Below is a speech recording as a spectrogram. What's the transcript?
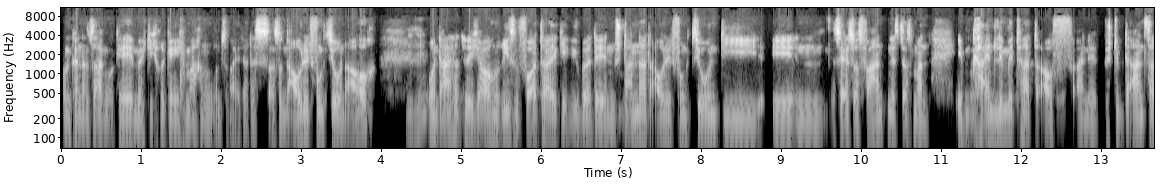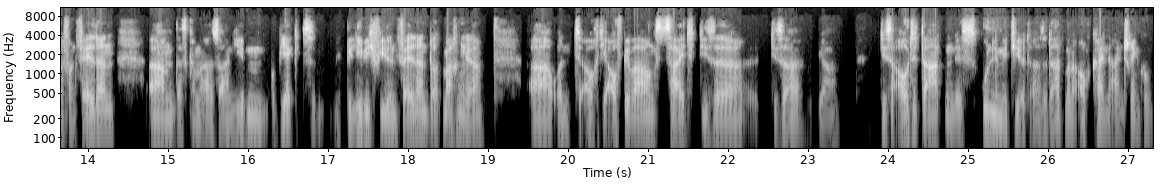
und kann dann sagen, okay, möchte ich rückgängig machen und so weiter. Das ist also eine Audit-Funktion auch. Mhm. Und da ist natürlich auch ein Riesenvorteil gegenüber den Standard-Audit-Funktionen, die in Salesforce vorhanden ist, dass man eben kein Limit hat auf eine bestimmte Anzahl von Feldern. Ähm, das kann man also an jedem Objekt mit beliebig vielen Feldern dort machen, ja. Äh, und auch die Aufbewahrungszeit dieser, dieser, ja, diese Audit-Daten ist unlimitiert. Also da hat man auch keine Einschränkung.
